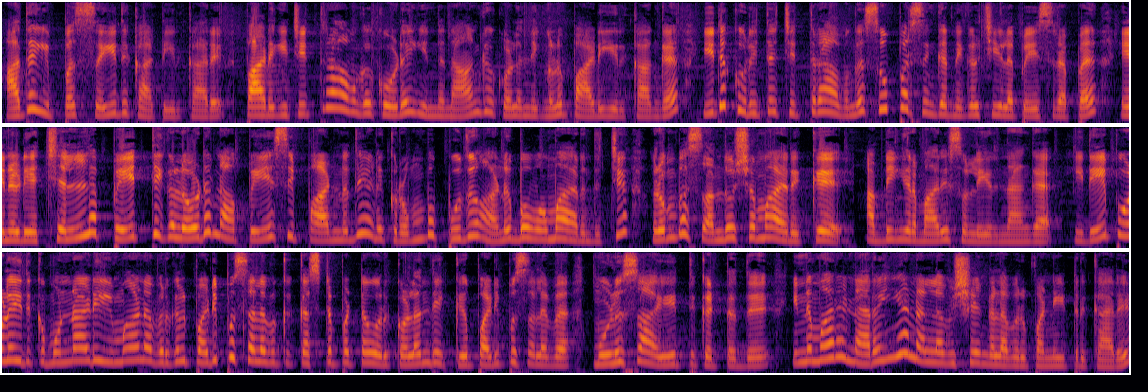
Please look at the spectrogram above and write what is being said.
அதை இப்ப செய்து காட்டியிருக்காரு. பாடகி சித்ரா அவங்க கூட இந்த நான்கு குழந்தைங்களும் பாடியிருக்காங்க. இது குறித்து சித்ரா அவங்க சூப்பர் சிங்கர் நிகழ்ச்சியில பேசுறப்ப என்னுடைய செல்ல பேத்திகளோடு நான் பேசி பாடினது எனக்கு ரொம்ப புது அனுபவமா இருந்துச்சு. ரொம்ப சந்தோஷமா இருக்கு. அப்படிங்கிற மாதிரி சொல்லியிருந்தாங்க. இதே போல இதுக்கு முன்னாடி இமான் அவர்கள் படிப்பு செலவுக்கு கஷ்டப்பட்ட ஒரு குழந்தைக்கு படிப்பு செலவை முழுசா ஏத்துக்கட்டது. இந்த மாதிரி நிறைய நல்ல விஷயங்கள் அவர் பண்ணிட்டு இருக்காரு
